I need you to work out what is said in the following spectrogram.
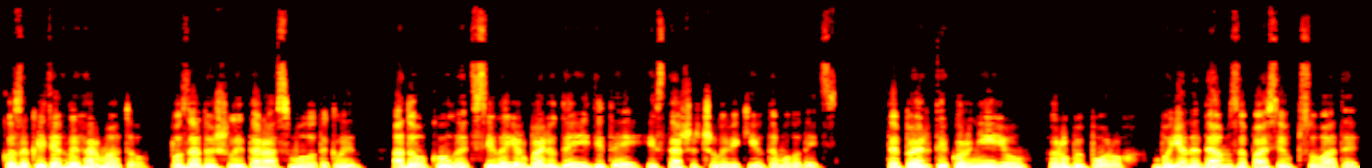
Козаки тягли гармату, позаду йшли Тарас, молот і клин, а довкола ціла юрба людей, дітей і старших чоловіків та молодиць. Тепер ти, Корнію, роби порох, бо я не дам запасів псувати,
